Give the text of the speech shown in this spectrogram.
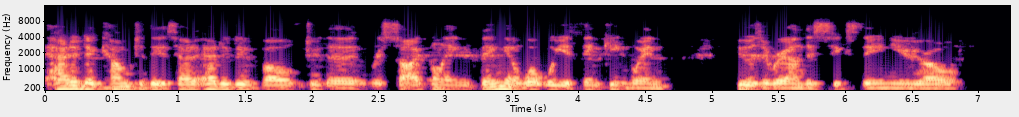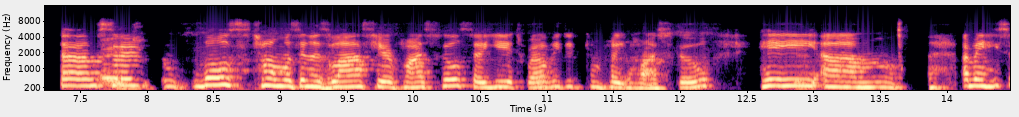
how did it come to this? How, how did it evolve to the recycling thing? And what were you thinking when he was around this sixteen year old? Um, so whilst Tom was in his last year of high school, so year twelve, he did complete high school. He, um, I mean, he's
